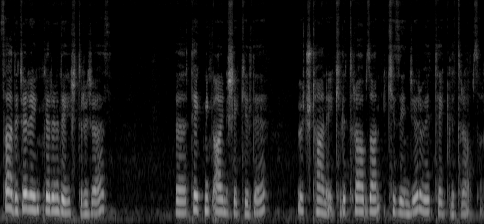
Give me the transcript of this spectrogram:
sadece renklerini değiştireceğiz ee, teknik aynı şekilde 3 tane ikili trabzan, 2 zincir ve tekli trabzan.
